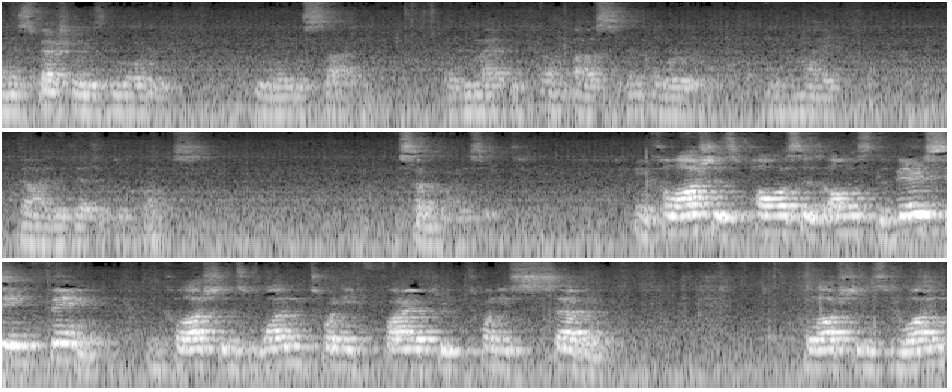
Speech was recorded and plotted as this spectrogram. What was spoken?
And especially his glory, he laid aside, that he might become us in order, and he might die the death of the cross. To summarize it. In Colossians, Paul says almost the very same thing in Colossians 1 25 through 27. Colossians 1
